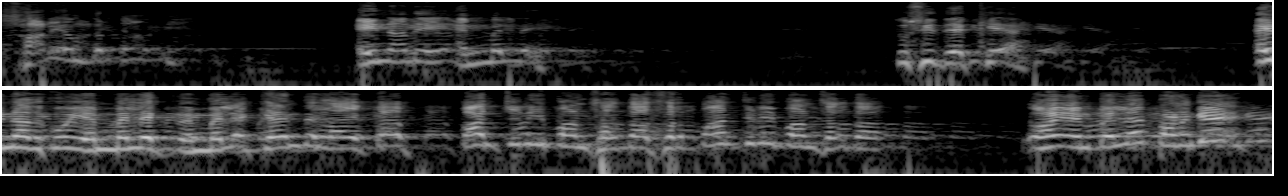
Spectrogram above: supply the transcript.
ਸਾਰੇ ਅੰਦਰ ਜਾਣਗੇ। ਇਹਨਾਂ ਦੇ ਐਮਐਲਏ ਤੁਸੀਂ ਦੇਖਿਆ? ਇਹਨਾਂ ਦੇ ਕੋਈ ਐਮਐਲਏ ਐਮਐਲਏ ਕਹਿੰਦੇ ਲਾਇਕ ਹੈ, ਪੰਚ ਨਹੀਂ ਬਣ ਸਕਦਾ, ਸਰਪੰਚ ਨਹੀਂ ਬਣ ਸਕਦਾ। ਉਹ ਐਮਐਲਏ ਬਣ ਗਏ।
